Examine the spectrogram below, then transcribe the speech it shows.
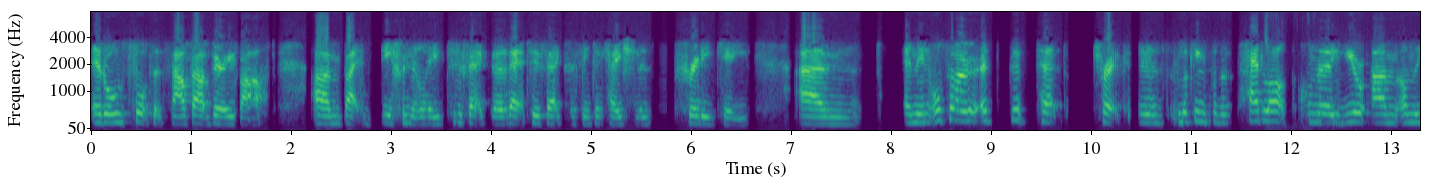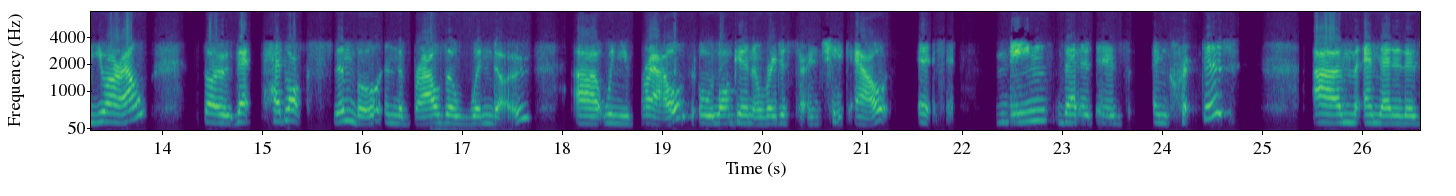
it all sorts itself out very fast. Um, but definitely two factor that two factor authentication is pretty key. Um, and then also a good tip trick is looking for the padlock on the um, on the URL. So that padlock symbol in the browser window, uh, when you browse or log in or register and check out, it means that it is encrypted um, and that it is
